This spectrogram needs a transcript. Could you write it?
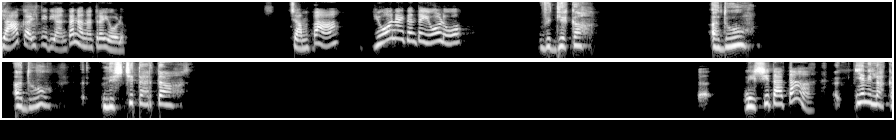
ಯಾಕೆ ಅಳ್ತಿದ್ಯಾ ಅಂತ ನನ್ನ ಹತ್ರ ಹೇಳು. ಚಂಪಾ ಯೋನಾಯ್ತಂತ ಹೇಳು. ವಿದ್ಯಕ್ಕ ಅದು ಅದು ನಿಶ್ಚಿತಾರ್ಥ. ನಿಶ್ಚಿತಾರ್ಥ? ಏನಿಲ್ಲ ಅಕ್ಕ.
